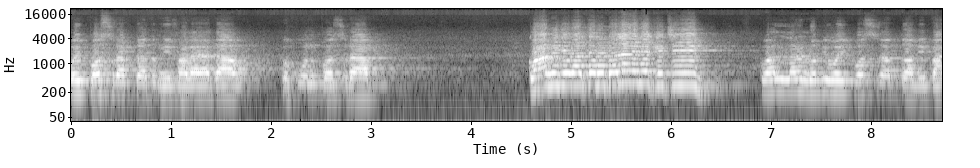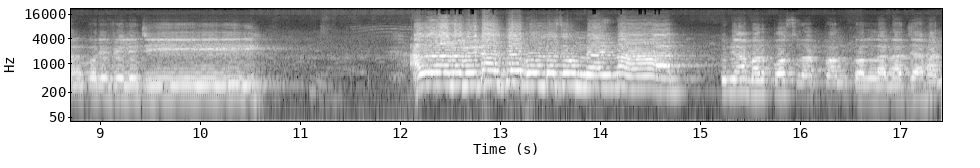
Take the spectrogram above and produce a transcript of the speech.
ওই প্রস্রাবটা তুমি ফালায়া দাও। কোন প্রস্রাব? কো, আমি যে রাতের বেলায় রেখেছি। কো, আল্লাহর নবী, ওই প্রস্রাব তো আমি পান করে ফেলেছি। আল্লাহ নবী ডাক দিয়া বলতেছে, উম্মে আইমান, তুমি আমার প্রস্রাব পান করলা না জাহান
